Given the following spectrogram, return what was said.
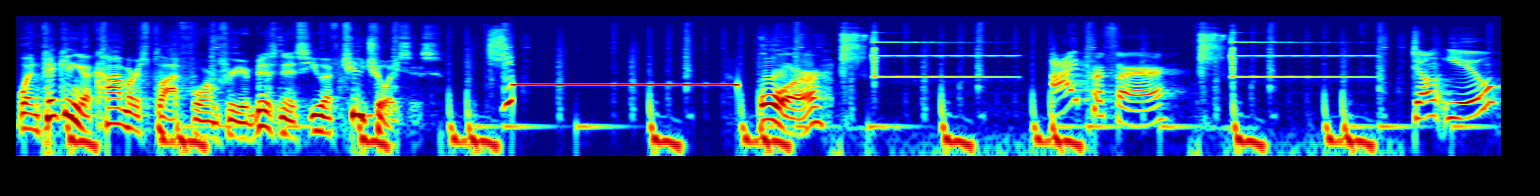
When picking a commerce platform for your business, you have two choices. Or. I prefer. Don't you?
